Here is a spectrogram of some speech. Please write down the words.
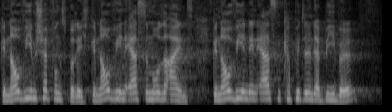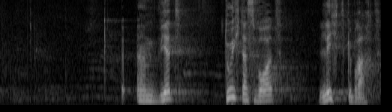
Genau wie im Schöpfungsbericht, genau wie in 1. Mose 1, genau wie in den ersten Kapiteln der Bibel ähm, wird durch das Wort Licht gebracht.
